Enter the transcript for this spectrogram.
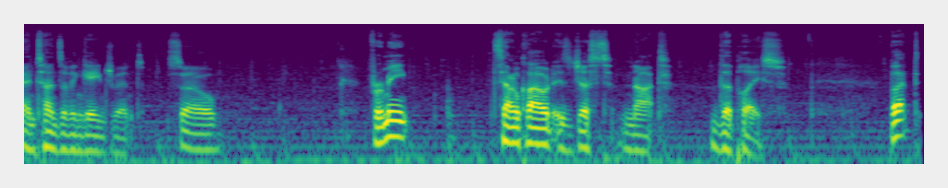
and tons of engagement. So, for me, SoundCloud is just not the place. But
